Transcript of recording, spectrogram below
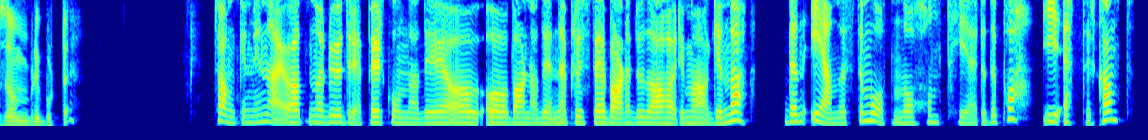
som blir borte? Tanken min er jo at når du dreper kona di og, og barna dine, pluss det barnet du da har i magen, da, den eneste måten å håndtere det på i etterkant,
